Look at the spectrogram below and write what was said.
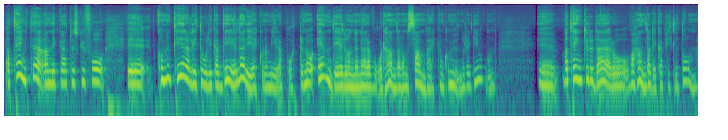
Jag tänkte Annika att du skulle få eh, kommentera lite olika delar i ekonomirapporten och en del under nära vård handlar om samverkan kommun och region. Eh, vad tänker du där och vad handlar det kapitlet om?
